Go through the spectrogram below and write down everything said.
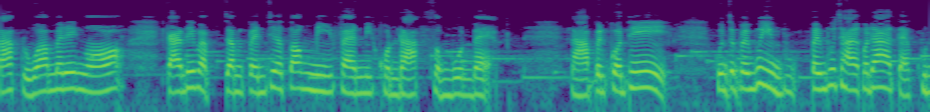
รักหรือว่าไม่ได้ง้อ การที่แบบจำเป็นที่จะต้องมีแฟนมีคนรักสมบูรณ์แบบนะเป็นคนที่คุณจะเป็นผู้หญิงเป็นผู้ชายก็ได้ แต่คุณ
